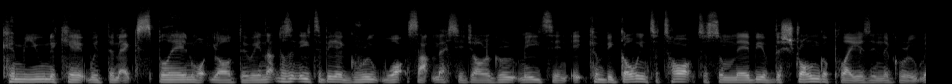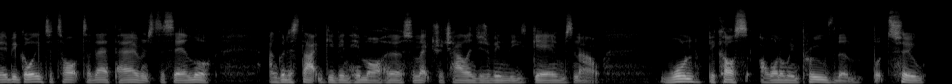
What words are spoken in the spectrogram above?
communicate with them, explain what you're doing. That doesn't need to be a group WhatsApp message or a group meeting. It can be going to talk to some maybe of the stronger players in the group, maybe going to talk to their parents to say, look, I'm going to start giving him or her some extra challenges within these games now. One, because I want to improve them, but two,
